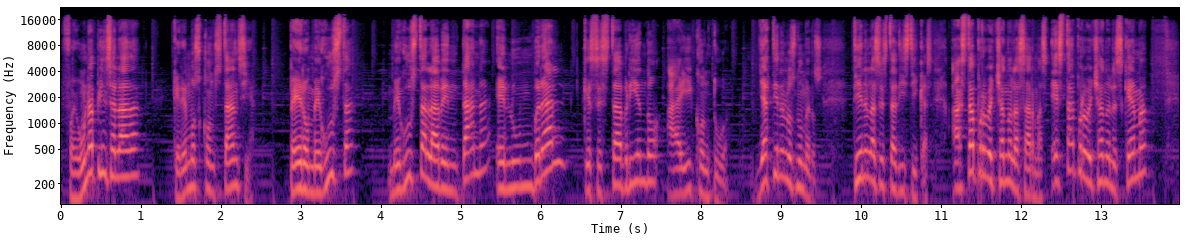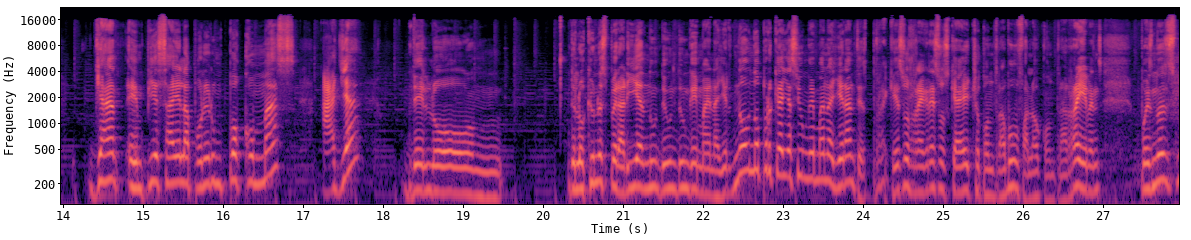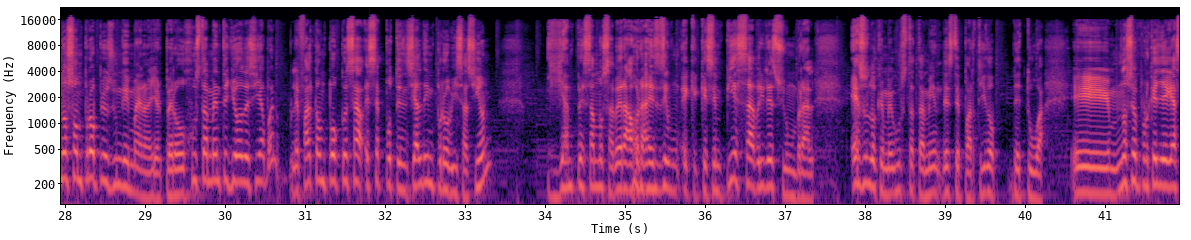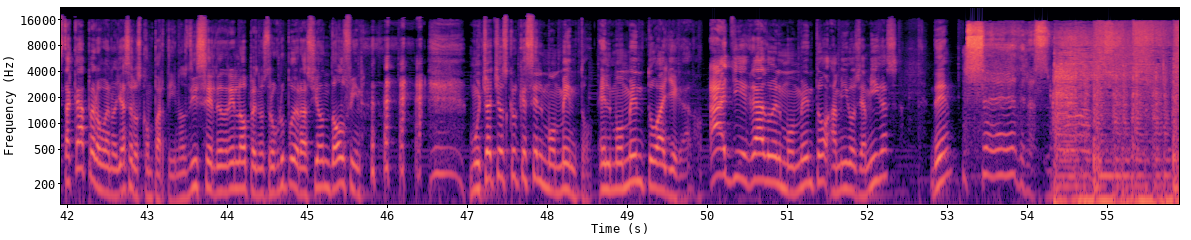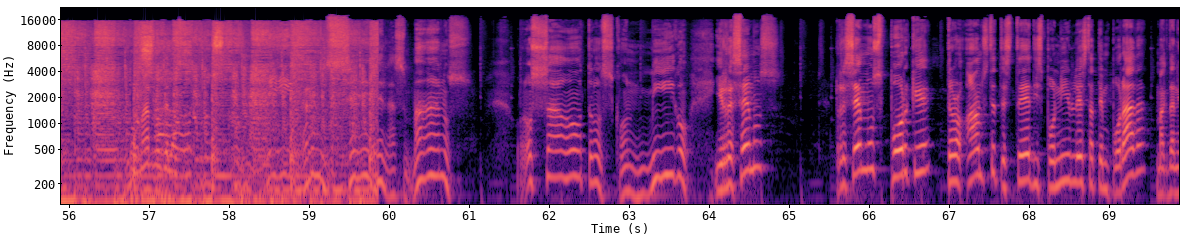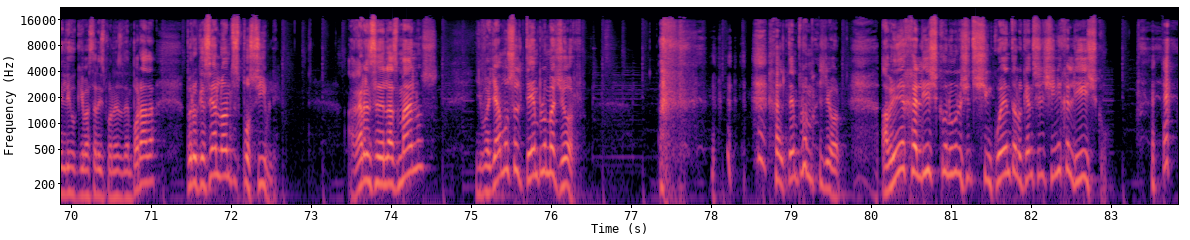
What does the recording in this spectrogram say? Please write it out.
fue una pincelada, queremos constancia, pero me gusta me gusta la ventana, el umbral que se está abriendo ahí con Tua. Ya tiene los números, tiene las estadísticas, está aprovechando las armas, está aprovechando el esquema. Ya empieza él a poner un poco más allá de lo de lo que uno esperaría de un, game manager. No, no porque haya sido un game manager antes, porque esos regresos que ha hecho contra Buffalo, contra Ravens, pues no, no son propios de un game manager. Pero justamente yo decía, bueno, le falta un poco ese potencial de improvisación y ya empezamos a ver ahora ese, eh, que, se empieza a abrir ese umbral. Eso es lo que me gusta también de este partido de Tua. Eh, no sé por qué llegué hasta acá, pero bueno, ya se los compartí. Nos dice Adrián López, nuestro grupo de oración Dolphin. Muchachos, creo que es el momento. El momento ha llegado. Ha llegado el momento, amigos y amigas, de tomarnos de las Agárrense de las manos unos a otros conmigo y recemos recemos porque Terror Armstead esté disponible esta temporada. McDaniel dijo que iba a estar disponible esta temporada, pero que sea lo antes posible. Agárrense de las manos y vayamos al templo mayor. al templo mayor. Avenida Jalisco, número 150, lo que antes es el Chini Jalisco.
